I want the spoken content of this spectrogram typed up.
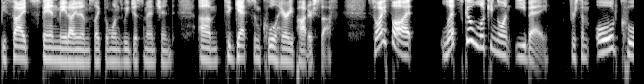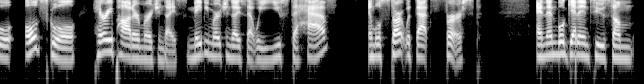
besides fan made items like the ones we just mentioned um, to get some cool Harry Potter stuff? So I thought let's go looking on eBay for some old cool, old school Harry Potter merchandise, maybe merchandise that we used to have. And we'll start with that first. And then we'll get into some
